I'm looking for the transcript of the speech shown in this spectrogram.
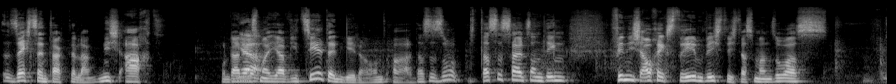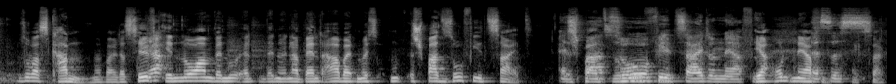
16 Takte lang, nicht 8. Und dann erstmal, ja, wie zählt denn jeder? Und ah, das ist so, das ist halt so ein Ding, finde ich auch extrem wichtig, dass man sowas sowas kann, ne? weil das hilft enorm, wenn du wenn du in einer Band arbeiten möchtest. Und es spart so viel Zeit. Es, es spart so viel, Zeit und Nerven. Ja, und Nerven. Es ist, Exakt.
